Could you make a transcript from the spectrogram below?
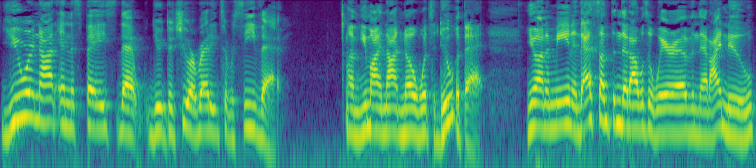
you are not in the space that you that you are ready to receive that. Um you might not know what to do with that. You know what I mean? And that's something that I was aware of and that I knew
